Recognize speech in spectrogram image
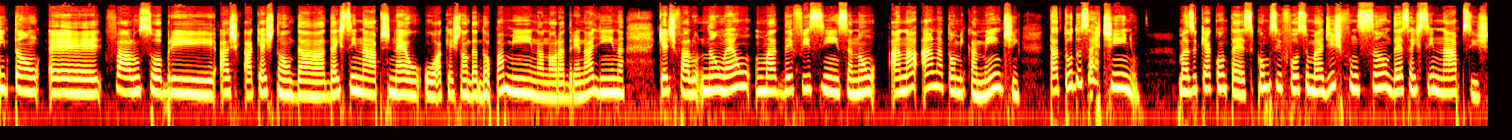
Então, é, falam sobre as, a questão da, das sinapses, né? O, a questão da dopamina, noradrenalina, que eles falam não é um, uma deficiência, não anatomicamente está tudo certinho. Mas o que acontece? Como se fosse uma disfunção dessas sinapses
